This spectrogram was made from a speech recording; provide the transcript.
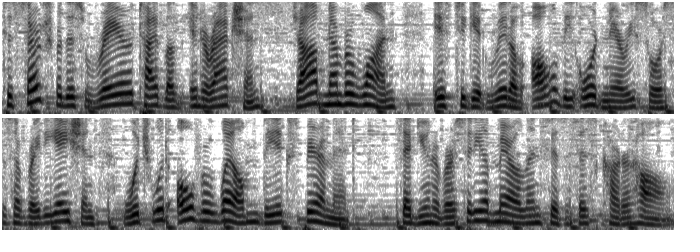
To search for this rare type of interaction, job number one is to get rid of all the ordinary sources of radiation, which would overwhelm the experiment, said University of Maryland physicist Carter Hall.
